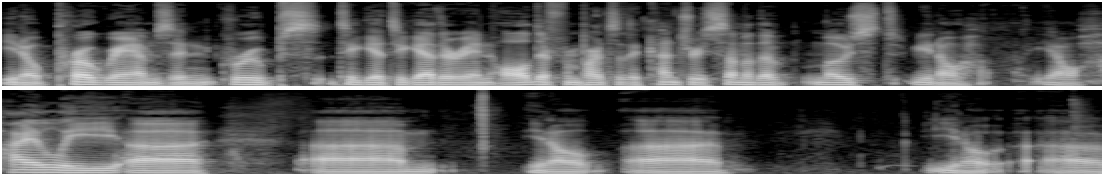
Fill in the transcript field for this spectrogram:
you know programs and groups to get together in all different parts of the country. Some of the most you know you know highly uh, um, you know uh, you know uh,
